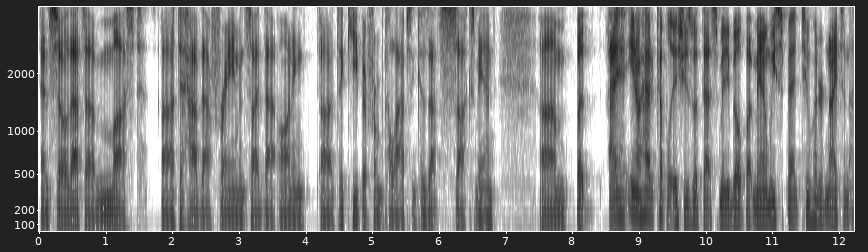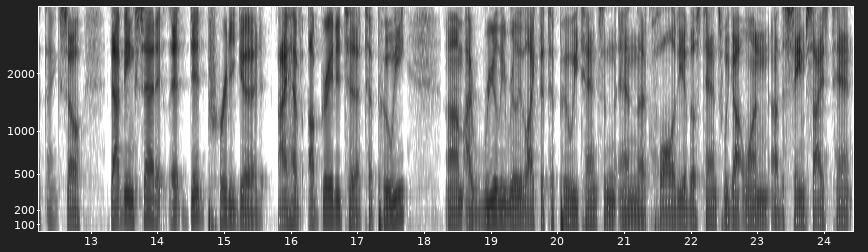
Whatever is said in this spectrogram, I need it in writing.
and so that's a must. Uh, to have that frame inside that awning uh, to keep it from collapsing because that sucks, man. Um, but I, you know, had a couple issues with that Smittybilt, but man, we spent 200 nights in that thing. So that being said, it, it did pretty good. I have upgraded to Tepui. Um, I really, really like the Tepui tents and, and the quality of those tents. We got one, uh, the same size tent,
